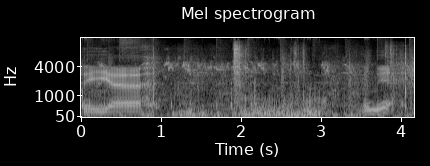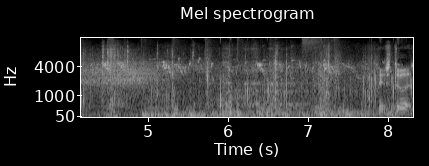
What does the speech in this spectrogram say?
the uh, in there. Let's do it.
